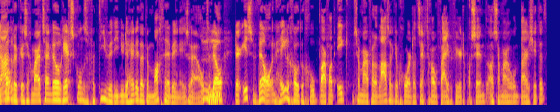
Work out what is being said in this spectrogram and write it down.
daarvan. benadrukken, zeg maar, het zijn wel rechtsconservatieven die nu de hele tijd de macht hebben in Israël. Mhm. Terwijl er is wel een hele grote groep waarvan ik, zeg maar, van het laatste wat ik heb gehoord, dat zegt gewoon 45%, als zeg maar rond daar zit het.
